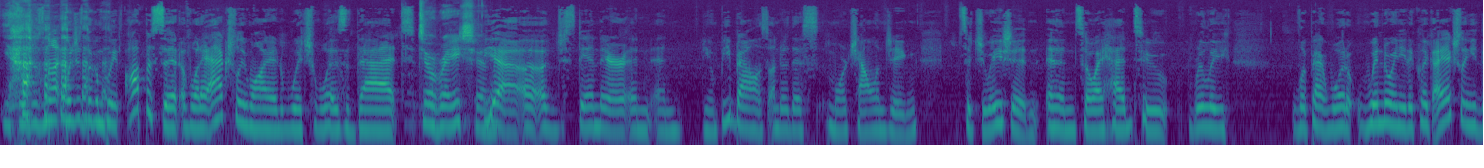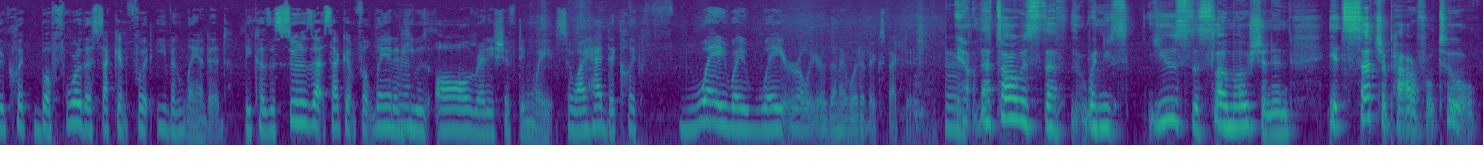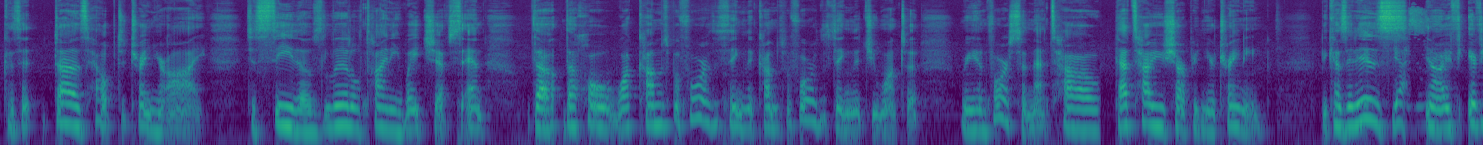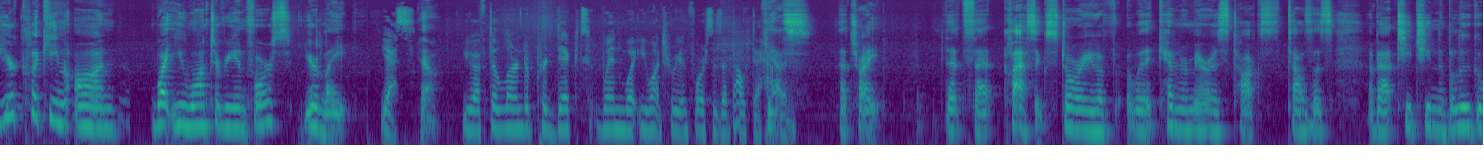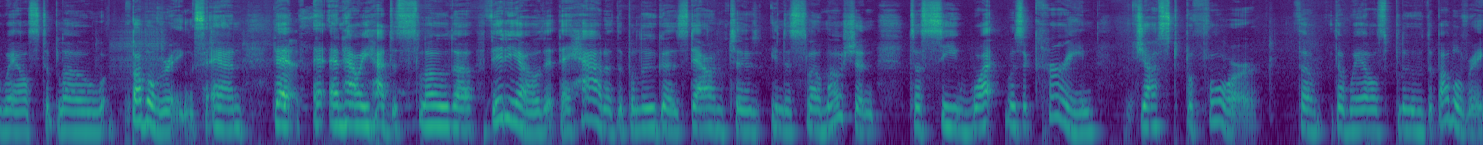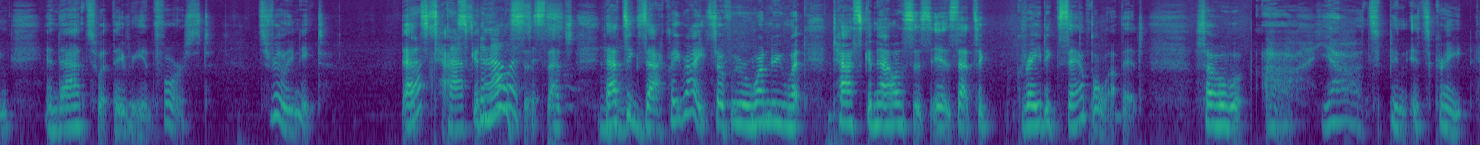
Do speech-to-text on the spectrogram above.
Yeah. Which is not which is the complete opposite of what I actually wanted, which was that Duration. yeah, uh, just stand there and and you know be balanced under this more challenging situation. And so I had to really look back what when do I need to click? I actually need to click before the second foot even landed because as soon as that second foot landed, he was already shifting weight. So I had to click way way way earlier than I would have expected. Mm. Yeah, that's always the when you use the slow motion, and it's such a powerful tool because it does help to train your eye to see those little tiny weight shifts and the the whole what comes before the thing that comes before the thing that you want to reinforce, and that's how that's how you sharpen your training because it is Yes. you know if if you're clicking on what you want to reinforce, you're late. Yes. Yeah. You have to learn to predict when what you want to reinforce is about to happen. Yes, that's right. That's that classic story of what Ken Ramirez talks tells us about teaching the beluga whales to blow bubble rings and that and how he had to slow the video that they had of the belugas down to into slow motion to see what was occurring just before the the whales blew the bubble ring and that's what they reinforced. It's really neat. That's, That's task, task analysis. analysis. That's that's exactly right. So if we were wondering what task analysis is, that's a great example of it. So uh, yeah, it's been it's great.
